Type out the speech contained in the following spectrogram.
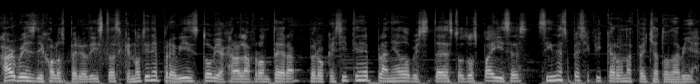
Harris dijo a los periodistas que no tiene previsto viajar a la frontera, pero que sí tiene planeado visitar estos dos países sin especificar una fecha todavía.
